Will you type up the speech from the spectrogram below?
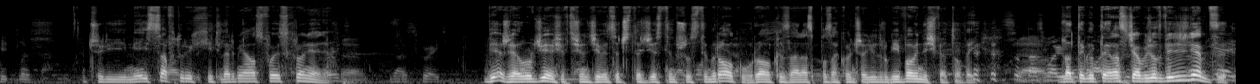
Hitler's. Czyli miejsca, w których Hitler miał swoje schronienie. Wiesz, ja urodziłem się w 1946 roku, rok zaraz po zakończeniu II wojny światowej. Dlatego teraz chciałbyś odwiedzić Niemcy.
